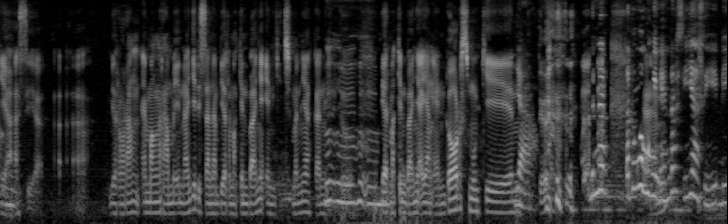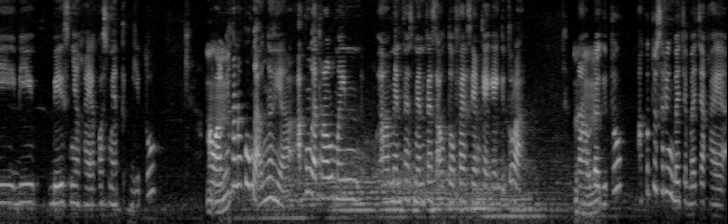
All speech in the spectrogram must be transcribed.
ya Mm-mm. sih ya. Uh, biar orang emang ramein aja di sana biar makin banyak engagementnya kan gitu. Mm-mm, mm-mm. Biar makin banyak yang endorse mungkin Ya, gitu benar. Tapi ngomongin kan. endorse iya sih di di base-nya kayak kosmetik gitu. Awalnya Mm-mm, kan aku nggak ngeh ya. Aku nggak terlalu main uh, manifest manifest auto fest yang kayak kayak gitulah. Nah, udah mm-mm, gitu aku tuh sering baca-baca kayak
